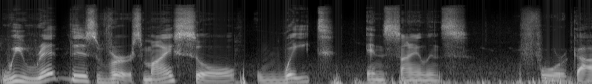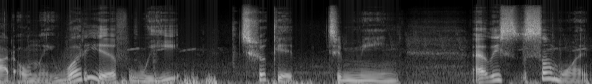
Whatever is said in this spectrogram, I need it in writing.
we read this verse, My soul, wait in silence for God only. What if we took it to mean, at least somewhat,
